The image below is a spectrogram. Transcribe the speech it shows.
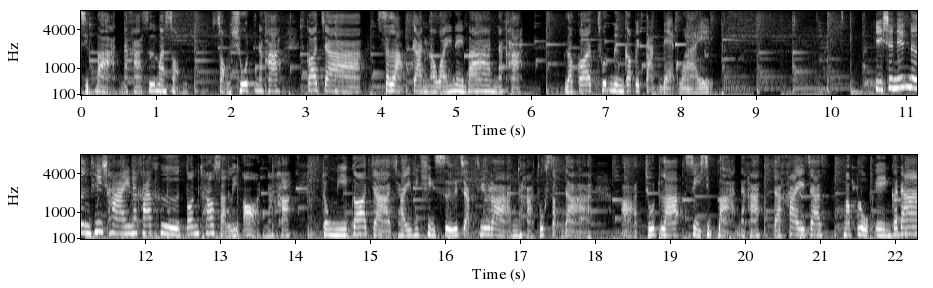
40 บาทนะคะ ซื้อมา 2 2 ชุดนะคะ ก็จะสลับกันเอาไว้ในบ้านนะคะ แล้วก็ชุดหนึ่งก็ไปตากแดดไว้ อีกชนิดหนึ่งที่ใช้นะคะคือต้นข้าวสาลีอ่อนนะคะ ตรงนี้ก็จะใช้วิธีซื้อจากที่ร้านนะคะ ทุกสัปดาห์ชุดละ 40 บาทนะคะ แต่ใครจะมาปลูกเองก็ได้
